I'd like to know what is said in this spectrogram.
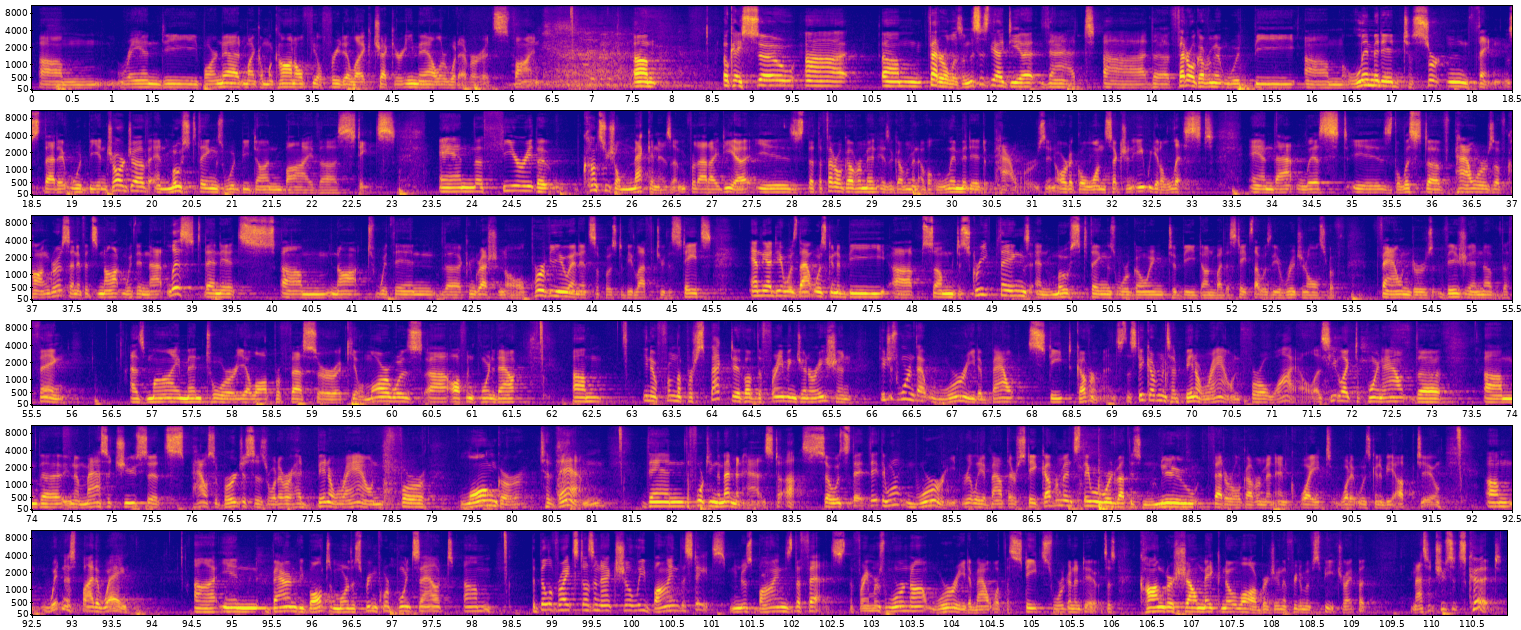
Um, Randy Barnett, Michael McConnell, feel free to like check your email or whatever. It's fine. Um, Okay, so uh, um, federalism. This is the idea that uh, the federal government would be um, limited to certain things that it would be in charge of, and most things would be done by the states. And the theory, the constitutional mechanism for that idea is that the federal government is a government of limited powers. In Article 1, Section 8, we get a list. And that list is the list of powers of Congress. And if it's not within that list, then it's um, not within the congressional purview and it's supposed to be left to the states. And the idea was that was going to be uh, some discrete things, and most things were going to be done by the states. That was the original sort of founder's vision of the thing. As my mentor, Yale law professor Akhil Amar, was uh, often pointed out, um, you know, from the perspective of the framing generation, they just weren't that worried about state governments. The state governments had been around for a while. As he liked to point out, the um, the you know, Massachusetts House of Burgesses or whatever had been around for longer to them than the 14th Amendment has to us. So they, they, weren't worried really about their state governments. They were worried about this new federal government and quite what it was going to be up to. Um, by the way, uh, in Barron v. Baltimore, the Supreme Court points out um, the Bill of Rights doesn't actually bind the states, it just binds the feds. The framers were not worried about what the states were going to do. It says, Congress shall make no law abridging the freedom of speech, right? But Massachusetts could.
